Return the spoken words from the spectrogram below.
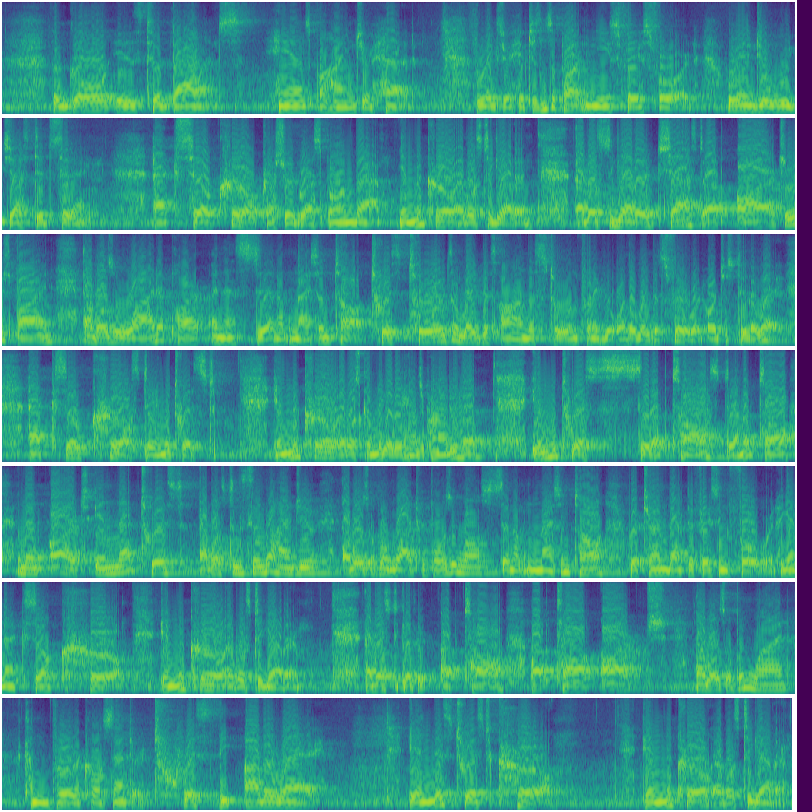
The goal is to balance, hands behind your head. Legs are hip distance apart, knees face forward. We're going to do what we just did sitting. Exhale, curl, pressure breastbone back. In the curl, elbows together. Elbows together, chest up, arch your spine, elbows wide apart, and then stand up nice and tall. Twist towards the leg that's on the stool in front of you, or the leg that's forward, or just the other way. Exhale, curl, stay in the twist. In the curl, elbows come together, hands behind your head. In the twist, sit up tall, stand up tall, and then arch. In that twist, elbows to the ceiling behind you, elbows open wide to opposing walls, stand up nice and tall, return back to facing forward. Again, exhale, curl. In the curl, elbows together. Elbows together, up tall, up tall, arch. Elbows open wide, come vertical center. Twist the other way. In this twist, curl. In the curl, elbows together.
